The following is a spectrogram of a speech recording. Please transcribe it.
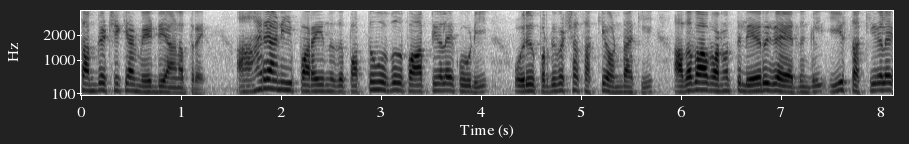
സംരക്ഷിക്കാൻ വേണ്ടിയാണത്രേ. ആരാണ് ഈ പറയുന്നത്? പത്ത് മുപ്പത് പാർട്ടികളെ കൂടി ഒരു പ്രതിപക്ഷ സഖ്യം ഉണ്ടാക്കി അഥവാ ഭരണത്തിലേറുകയായിരുന്നെങ്കിൽ ഈ സഖ്യകളെ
